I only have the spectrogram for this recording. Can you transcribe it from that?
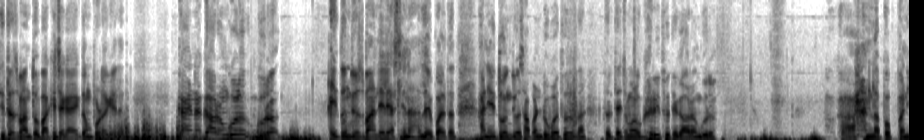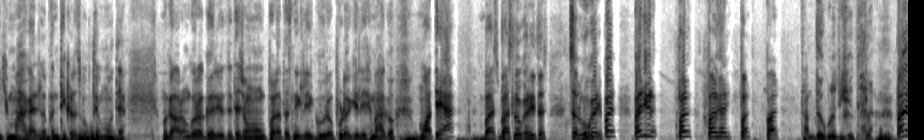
तिथंच बांधतो. बाकीच्या गाय एकदम पुढं गेल्यात. काय ना गावरण गुरं एक दोन दिवस बांधलेले असले ना लय पळतात. आणि दोन दिवस आपण डुबत होतो ना तर त्याच्यामुळं घरीच होते गावरान गुरं. हो का? हाणला पप्पानी की महागारीला पण तिकडंच बघतोय मोत्या. मग गावरान गुरं घरी होते त्याच्यामुळे मग पळतच निघले. गुरं पुढं गेले हे महाग मोत्या बस बस लवकर इथंच. चल हो घरी पळ पळ तिकडे. पळ पळ घरी पळ पळ. थांब दगडूच घेऊ त्याला. पळ.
